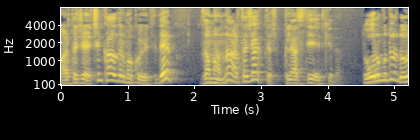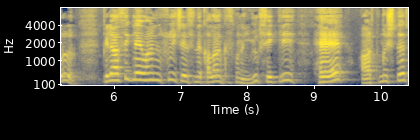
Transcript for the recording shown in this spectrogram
artacağı için kaldırma kuvveti de zamanla artacaktır plastiğe etkiden. Doğru mudur? Doğrudur. Plastik levhanın su içerisinde kalan kısmının yüksekliği H artmıştır.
